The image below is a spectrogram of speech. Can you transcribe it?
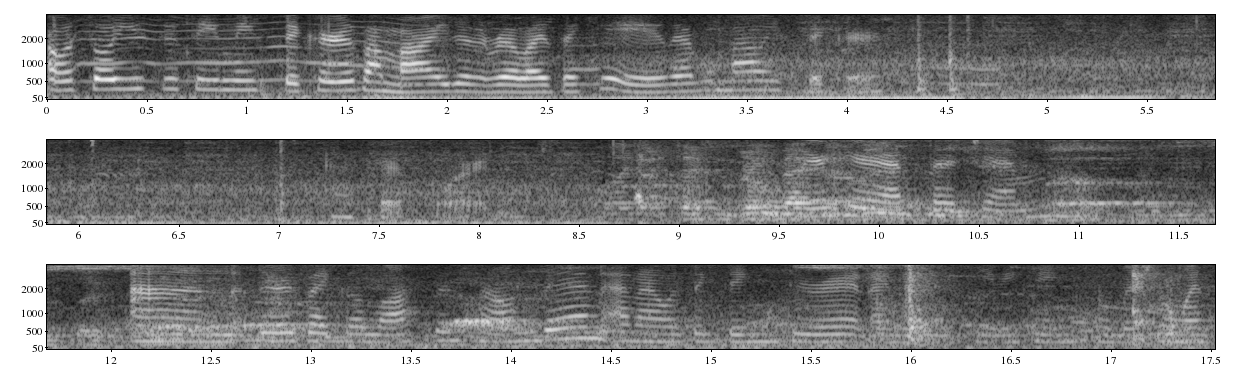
I was so used to seeing these stickers on Maui, didn't realize like, hey, they have a Maui sticker. A surfboard. We're here at the gym, and there's like a lost and found bin, and I was like digging through it, and I didn't see anything, so Mitchell went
